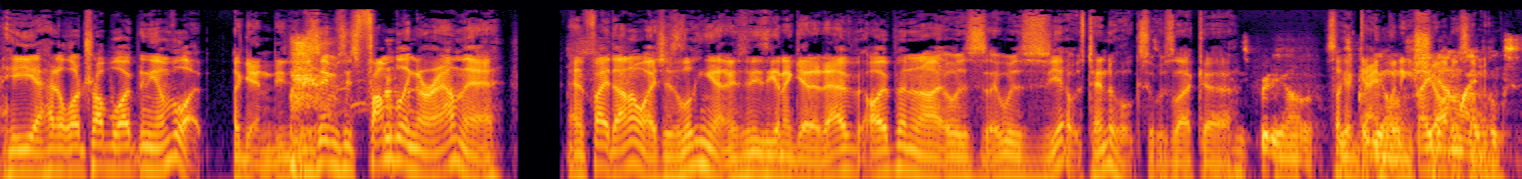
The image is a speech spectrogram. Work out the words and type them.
he had a lot of trouble opening the envelope again. Did you see him fumbling around there? And Faye Dunaway just looking at it, he's going to get it ov- open, and I, it was, it was, yeah, it was tenterhooks. It was like a, He's pretty old. It's like He's a game-winning shot Dunaway looks.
